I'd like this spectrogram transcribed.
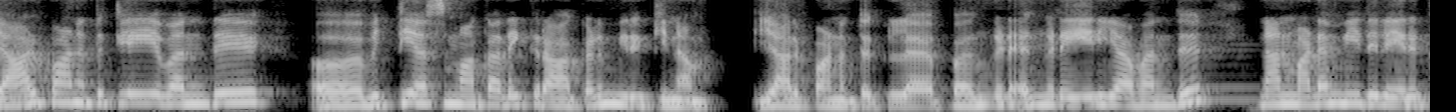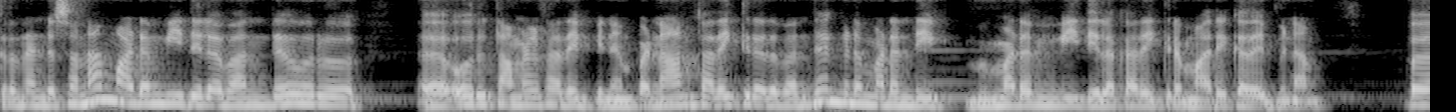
யாழ்ப்பாணத்துக்குள்ளேயே வந்து வித்தியாசமா கதைக்கிற ஆக்களும் இருக்கினம். யாழ்ப்பாணத்துக்குள்ள. இப்ப எங்கட எங்கட ஏரியா வந்து நான் மடம் வீதியில இருக்கிறதுன்னு சொன்னா மடம் வீதியில வந்து ஒரு அஹ், ஒரு தமிழ் கதைப்பினம். இப்ப நான் கதைக்கிறது வந்து எங்கட மடந்தி மடம் வீதியில கதைக்கிற மாதிரி கதைப்பினம். இப்ப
